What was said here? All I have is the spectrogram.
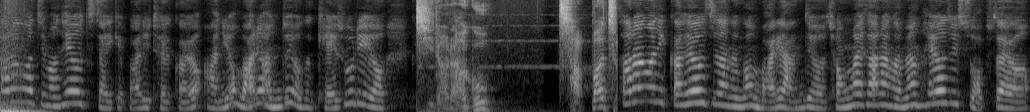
사랑하지만 헤어지자 이게 말이 될까요? 아니요, 말이 안 돼요. 그 개소리예요. 지랄하고 자빠져 사랑하니까 헤어지자는 건 말이 안 돼요. 정말 사랑하면 헤어질 수 없어요.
